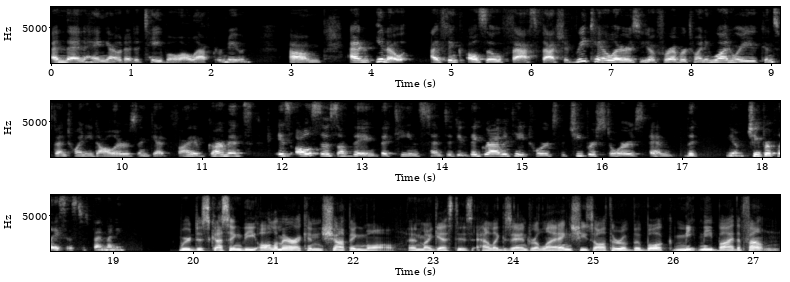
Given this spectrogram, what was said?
and then hang out at a table all afternoon. Um, and, you know, I think also fast fashion retailers, you know, Forever 21, where you can spend $20 and get five garments, is also something that teens tend to do. They gravitate towards the cheaper stores and the you know cheaper places to spend money. We're discussing the All American Shopping Mall, and my guest is Alexandra Lange. She's author of the book Meet Me by the Fountain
